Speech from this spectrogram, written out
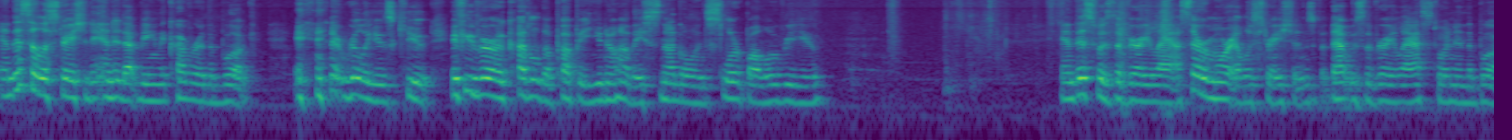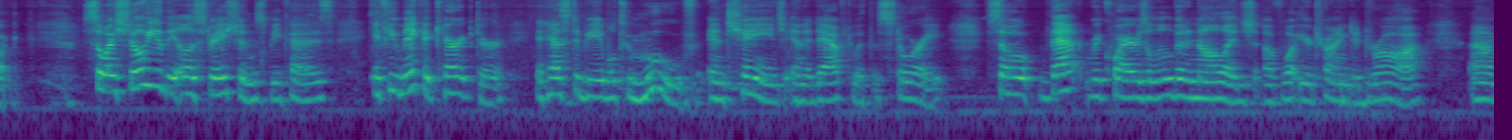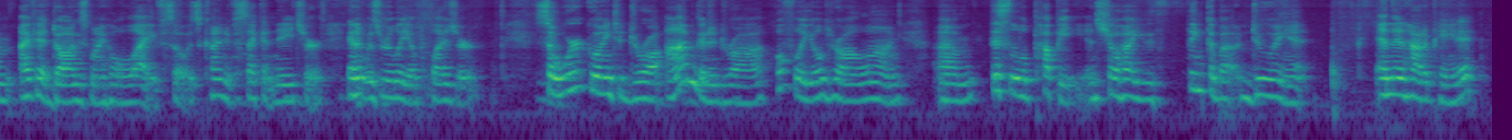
And this illustration ended up being the cover of the book. And it really is cute. If you've ever cuddled a puppy, you know how they snuggle and slurp all over you. And this was the very last. There were more illustrations, but that was the very last one in the book. So I show you the illustrations because if you make a character, it has to be able to move and change and adapt with the story. So that requires a little bit of knowledge of what you're trying to draw um, I've had dogs my whole life, so it's kind of second nature, and it was really a pleasure. So we're going to draw, I'm going to draw, hopefully you'll draw along, um, this little puppy and show how you think about doing it, and then how to paint it,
